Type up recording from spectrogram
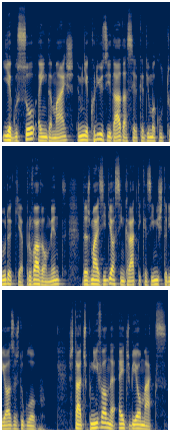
e aguçou ainda mais a minha curiosidade acerca de uma cultura que é provavelmente das mais idiosincráticas e misteriosas do globo. Está disponível na HBO Max.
